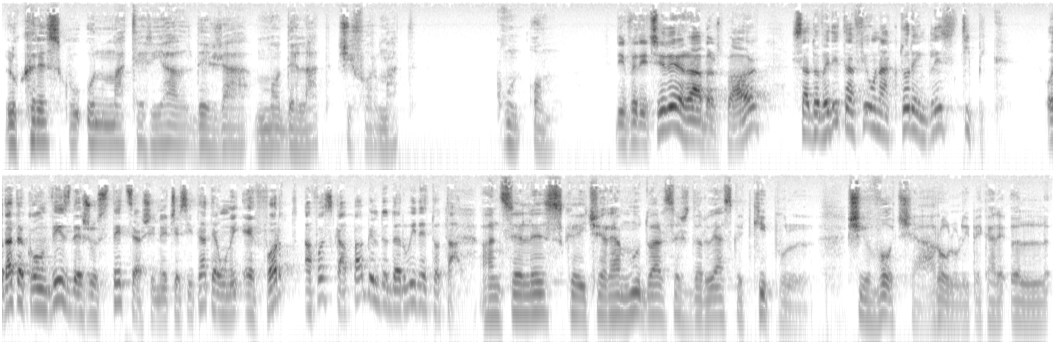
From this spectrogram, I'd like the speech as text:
lucrez cu un material deja modelat și format, cu un om. Din fericire, Robert Power s-a dovedit a fi un actor englez tipic. Odată convins de justeția și necesitatea unui efort, a fost capabil de dăruire totală. A înțeles că îi ceream nu doar să-și dăruiască chipul și vocea rolului pe care îl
